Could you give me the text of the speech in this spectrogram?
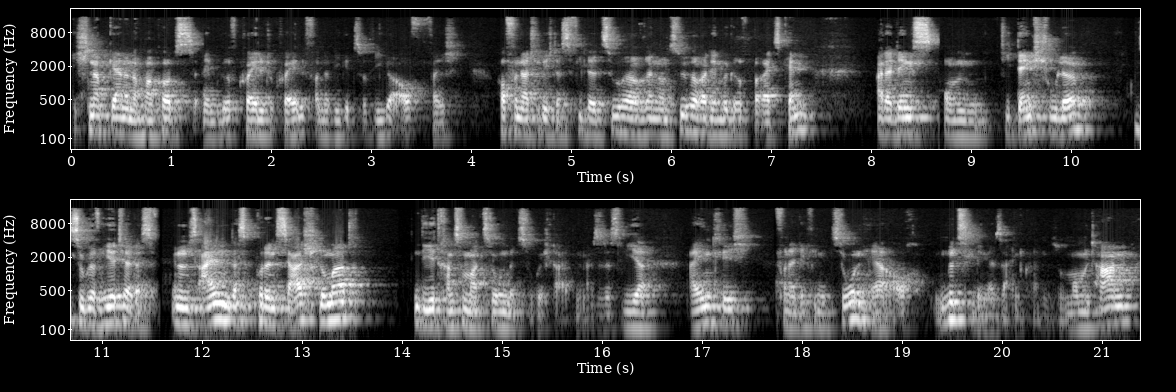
Ich schnapp gerne noch mal kurz den Begriff Cradle to Cradle von der Wiege zur Wiege auf, weil ich hoffe natürlich, dass viele Zuhörerinnen und Zuhörer den Begriff bereits kennen. Allerdings um die Denkschule suggeriert ja, dass in uns allen das Potenzial schlummert, die Transformation mitzugestalten. Also dass wir eigentlich von der Definition her auch Nützlinge sein können. So momentan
